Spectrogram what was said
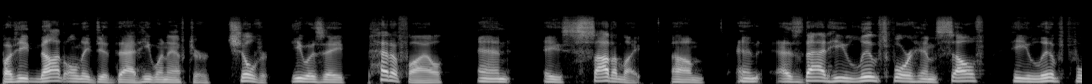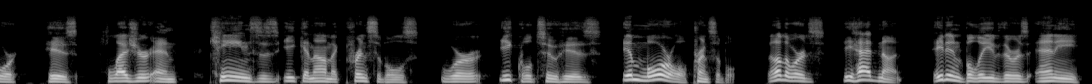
But he not only did that, he went after children. He was a pedophile and a sodomite. Um, and as that, he lived for himself. He lived for his pleasure and Keynes's economic principles were equal to his immoral principles. In other words, he had none. He didn't believe there was any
